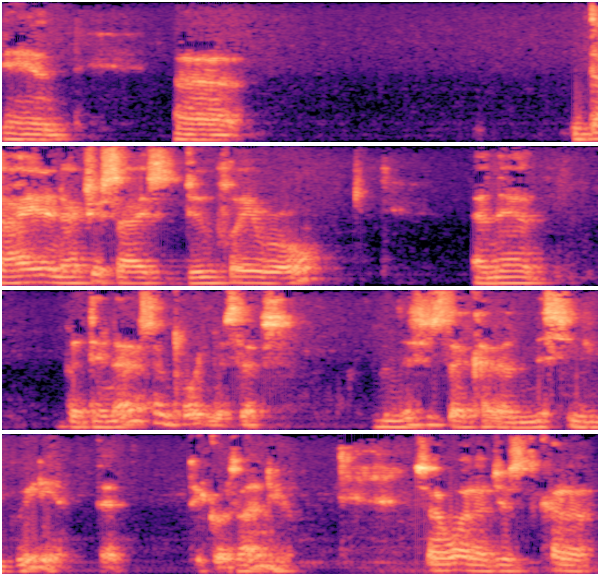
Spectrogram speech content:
And, Uh, diet and exercise do play a role. And then, but they're not as important as this. Mean, this is the kind of missing ingredient that, that goes on here. So I want to just kind of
